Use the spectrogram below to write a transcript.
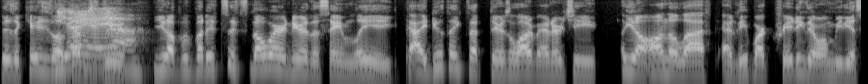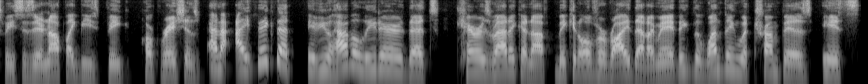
there's occasional Yeah, attempts yeah, to, yeah. you know, but, but it's it's nowhere near the same league. I do think that there's a lot of energy, you know, on the left, and people are creating their own media spaces. They're not like these big corporations. And I think that if you have a leader that's charismatic enough, they can override that. I mean, I think the one thing with Trump is it's,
